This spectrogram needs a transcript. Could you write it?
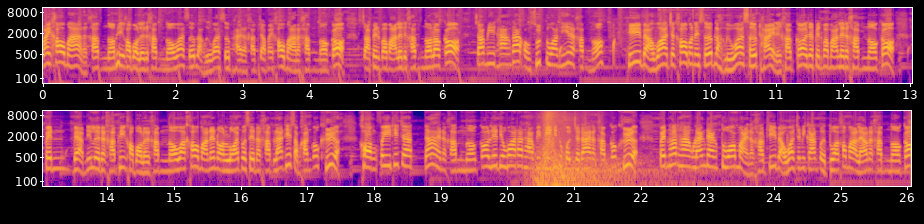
ไม่เข้ามานะครับเนาะพี่เขาบอกเลยนะครับเนาะว่าเซิร์ฟหลักหรือว่าเซิร์ฟไทยนะครับจะไม่เข้ามานะครับเนาะก็จะเป็นประมาณเลยนะครับเนาะแล้วก็จะมีทางด้านของซุดตัวนี้นะครับเนาะ ที่แบบว่าจะเข้ามาในเซิร์ฟหลักหรือว่าเซิร์ฟไทยนะครับก็จะเป็นประมาณเลยนะครับเนาะก็เป็นแบบนี้เลยนะครับพี่เขาบอกเลยครับเนาะว่าเข้ามาแน่นอนร้อยเปอร์เซ็นต์นะครับและที่สำคัญก็คือของฟรีที่จะได้นะครับเนาะก็เรียกได้ว่าท่าทางฟรีๆที่ทุกคนจะได้นะครับก็คือเป็นท่าทางแรงแดงตัวใหม่นะครับที่แบบว่าจะมีการเปิดตัวเข้ามาแล้วนะครับเนาะก็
